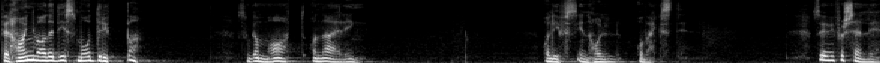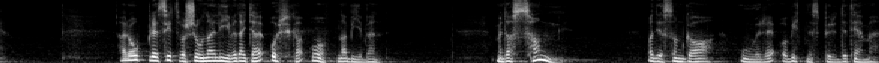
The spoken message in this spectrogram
For han var det de små dryppa som ga mat og næring og livsinnhold og vekst. Så er vi forskjellige. Jeg har opplevd situasjoner i livet der jeg ikke har orka å åpne Bibelen. Men da sang var det som ga ordet og vitnesbyrdet til meg.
